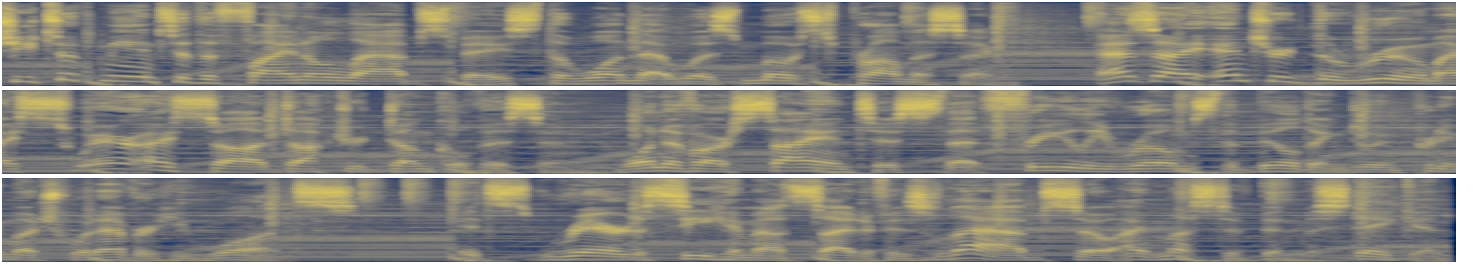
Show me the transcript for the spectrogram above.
She took me into the final lab space, the one that was most promising. As I entered the room, I swear I saw Dr. Dunkelvissen, one of our scientists that freely roams the building doing pretty much whatever he wants. It's rare to see him outside of his lab, so I must have been mistaken.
